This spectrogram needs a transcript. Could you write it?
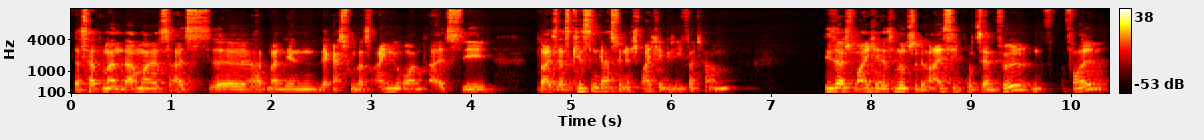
Das hat man damals, als äh, hat man den, der Gazprom das eingeräumt, als sie, weil sie das Kissengas für den Speicher geliefert haben. Dieser Speicher ist nur zu 30 Prozent voll,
